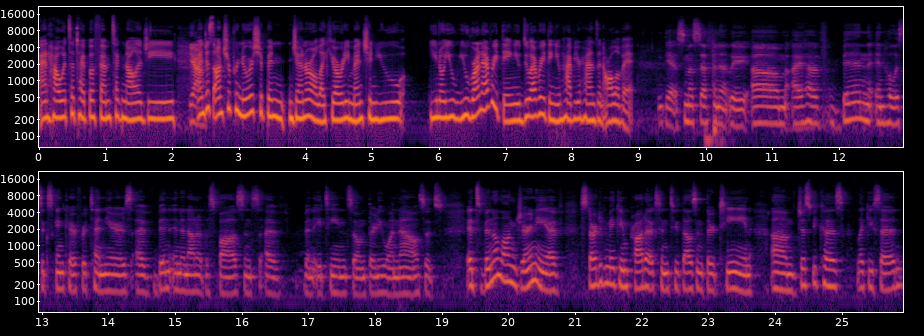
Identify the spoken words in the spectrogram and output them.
and how it's a type of fem technology yeah. and just entrepreneurship in general. Like you already mentioned, you you know you you run everything, you do everything, you have your hands in all of it. Yes, most definitely. Um, I have been in holistic skincare for 10 years. I've been in and out of the spa since I've been 18, so I'm 31 now. So it's it's been a long journey. I've started making products in 2013 um, just because, like you said,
